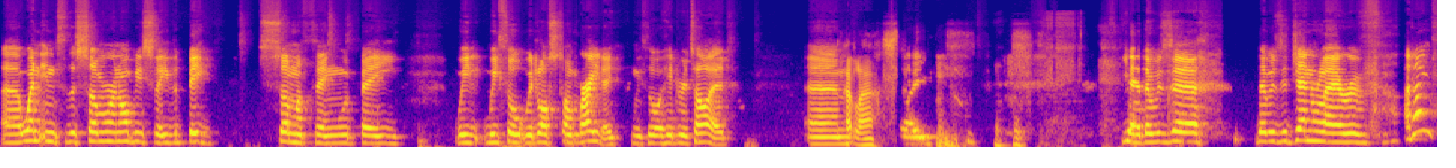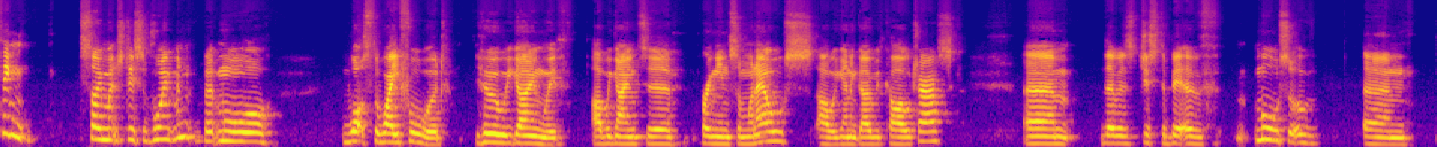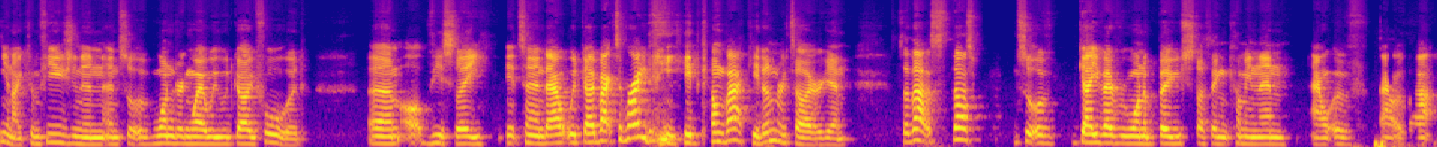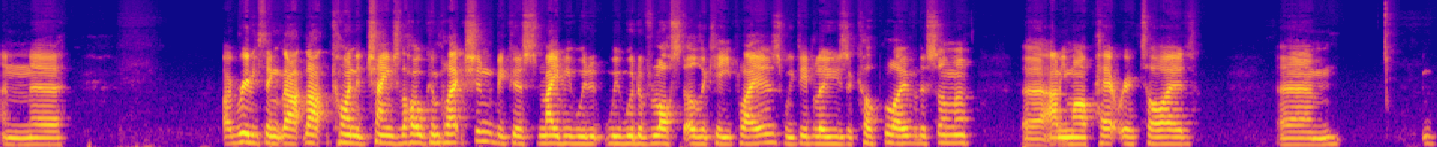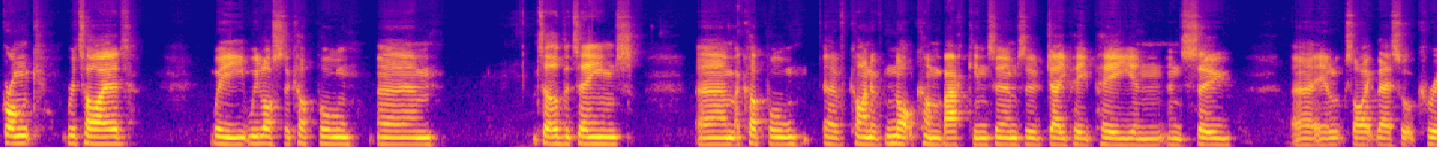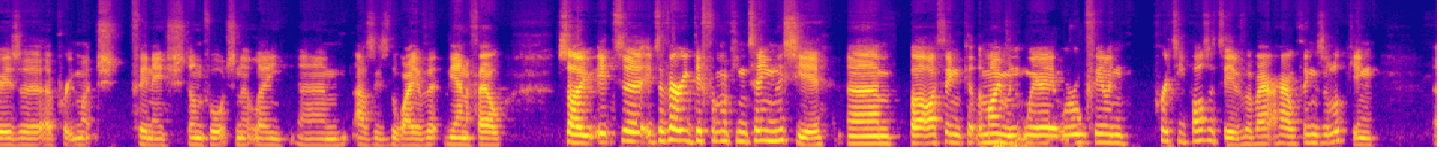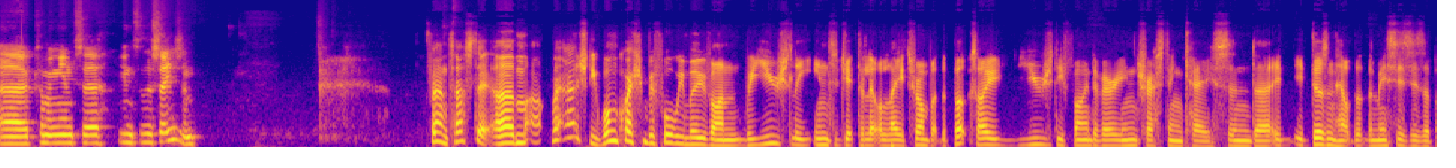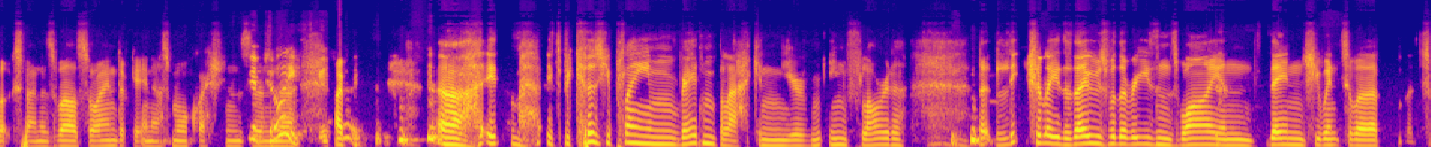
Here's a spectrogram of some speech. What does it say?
Uh, went into the summer, and obviously the big summer thing would be we we thought we'd lost Tom Brady. We thought he'd retired. Um, At last. So, yeah, there was a there was a general air of I don't think so much disappointment, but more what's the way forward? Who are we going with? Are we going to bring in someone else? Are we going to go with Kyle Trask? Um, there was just a bit of more sort of um, you know confusion and, and sort of wondering where we would go forward. Um, obviously, it turned out we'd go back to Brady. he'd come back. He'd unretire again. So that's that's sort of gave everyone a boost. I think coming then out of out of that, and uh, I really think that that kind of changed the whole complexion because maybe we we would have lost other key players. We did lose a couple over the summer. Uh, Ali Marpet retired. Um, Gronk retired. We we lost a couple. Um, to other teams. Um, a couple have kind of not come back in terms of JPP and, and Suh. Uh, it looks like their sort of careers are, are pretty much finished, unfortunately, um, as is the way of it, the NFL. So it's a it's a very different looking team this year. Um, but I think at the moment we're we're all feeling pretty positive about how things are looking uh, coming into into the season. Fantastic. Um, uh, actually, one question before we move on. We usually interject a little later on, but the Bucks I usually find a very interesting case, and uh, it, it doesn't help that the missus is a Bucks fan as well, so I end up getting asked more questions. Good than, uh, choice. Good I- uh, it it's because you're playing red and black and you're in Florida. that literally those were the reasons why. And then she went to a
